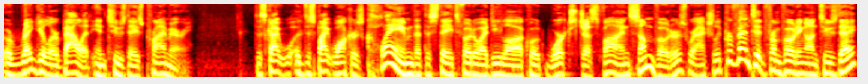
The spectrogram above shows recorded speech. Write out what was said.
a regular ballot in Tuesday's primary. Despite, despite Walker's claim that the state's photo ID law, quote, works just fine, some voters were actually prevented from voting on Tuesday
